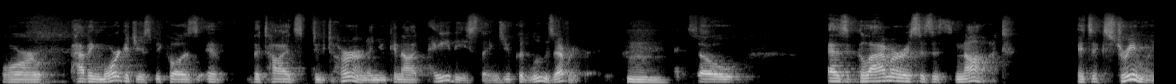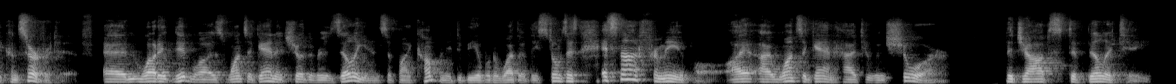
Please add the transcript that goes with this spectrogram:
or having mortgages because if the tides do turn and you cannot pay these things you could lose everything mm. so as glamorous as it's not, it's extremely conservative. And what it did was, once again, it showed the resilience of my company to be able to weather these storms. It's, it's not for me, Paul. I, I once again had to ensure the job stability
